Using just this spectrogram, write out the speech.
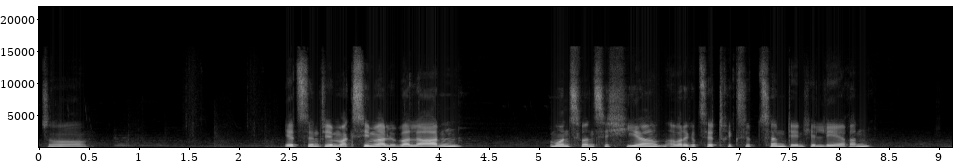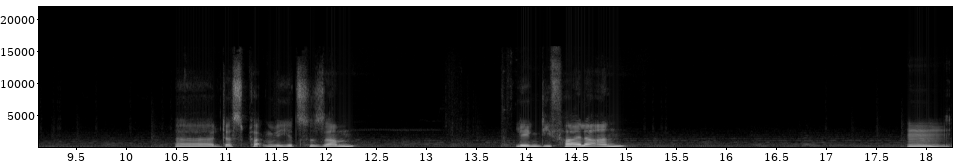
So. Jetzt sind wir maximal überladen. 25 hier, aber da gibt es ja Trick 17, den hier leeren. Äh, das packen wir hier zusammen. Legen die Pfeile an. Hm.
